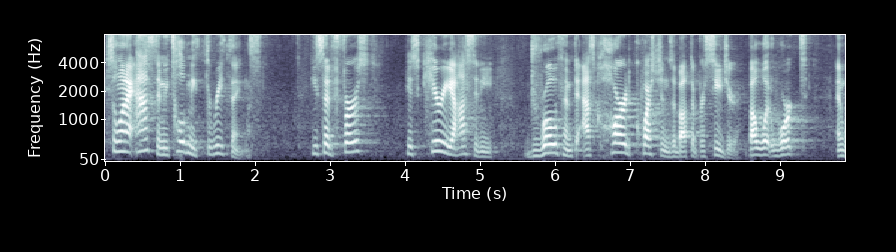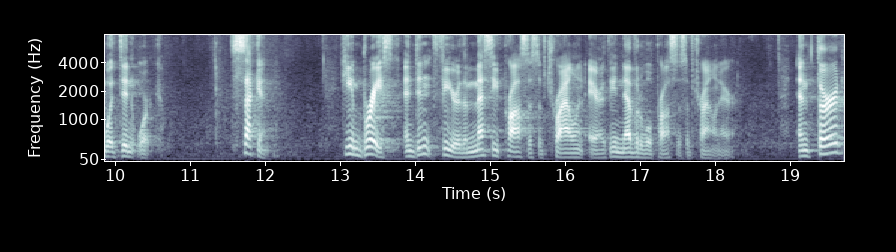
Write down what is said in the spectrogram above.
So when I asked him, he told me three things. He said, first, his curiosity drove him to ask hard questions about the procedure, about what worked and what didn't work. Second, he embraced and didn't fear the messy process of trial and error, the inevitable process of trial and error. And third,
